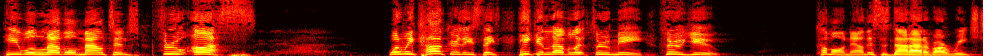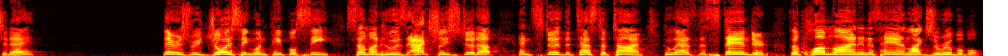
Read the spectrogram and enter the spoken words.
He will level mountains through us. When we conquer these things, He can level it through me, through you. Come on now, this is not out of our reach today. There is rejoicing when people see someone who has actually stood up and stood the test of time, who has the standard, the plumb line in his hand like Zerubbabel.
